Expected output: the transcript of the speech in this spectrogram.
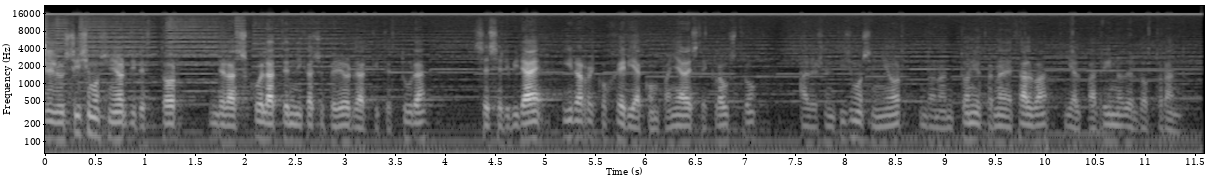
El ilustrísimo señor director de la Escuela Técnica Superior de Arquitectura se servirá ir a recoger y acompañar a este claustro al excelentísimo señor don Antonio Fernández Alba y al padrino del doctorando.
